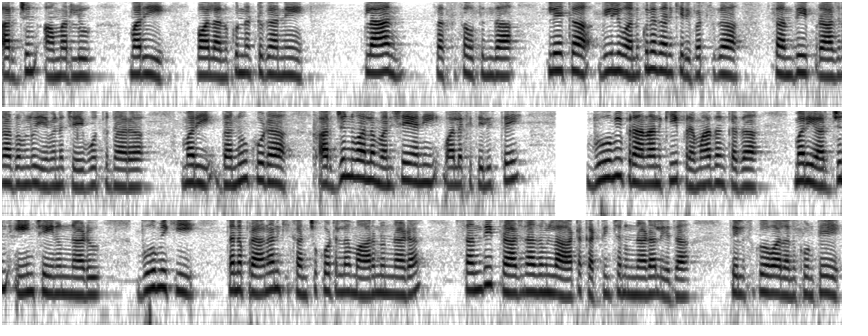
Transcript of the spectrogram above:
అర్జున్ అమర్లు. మరి వాళ్ళు అనుకున్నట్టుగానే ప్లాన్ సక్సెస్ అవుతుందా? లేక వీళ్ళు అనుకున్న దానికి రివర్స్గా సందీప్ రాజనాథంలో ఏమైనా చేయబోతున్నారా? మరి ధను కూడా అర్జున్ వాళ్ళ మనిషే అని వాళ్ళకి తెలిస్తే భూమి ప్రాణానికి ప్రమాదం కదా. మరి అర్జున్ ఏం చేయనున్నాడు? భూమికి తన ప్రాణానికి కంచుకోటలా మారనున్నాడా? సందీప్ రాజనాథంలా ఆట కట్టించనున్నాడా లేదా? తెలుసుకోవాలనుకుంటే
